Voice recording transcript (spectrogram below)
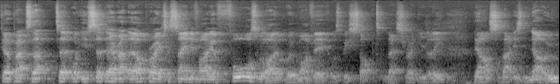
go back to that uh, what you said there about the operator saying if I have FORS, will I will my vehicles be stopped less regularly? The answer to that is no.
